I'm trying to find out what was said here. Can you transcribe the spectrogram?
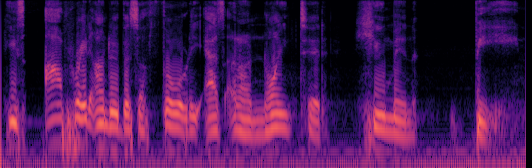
He's operating under this authority as an anointed human being.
